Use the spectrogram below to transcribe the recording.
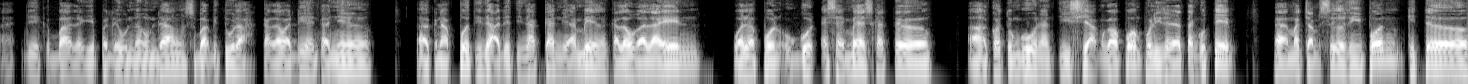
Ha? Dia kebal lagi pada undang-undang. Sebab itulah, kalau ada yang tanya, uh, kenapa tidak ada tindakan diambil. Kalau orang lain, walaupun ugut SMS kata, uh, kau tunggu nanti siap kau pun, polis dah datang kutip. Ha, macam Sir ni pun, kita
